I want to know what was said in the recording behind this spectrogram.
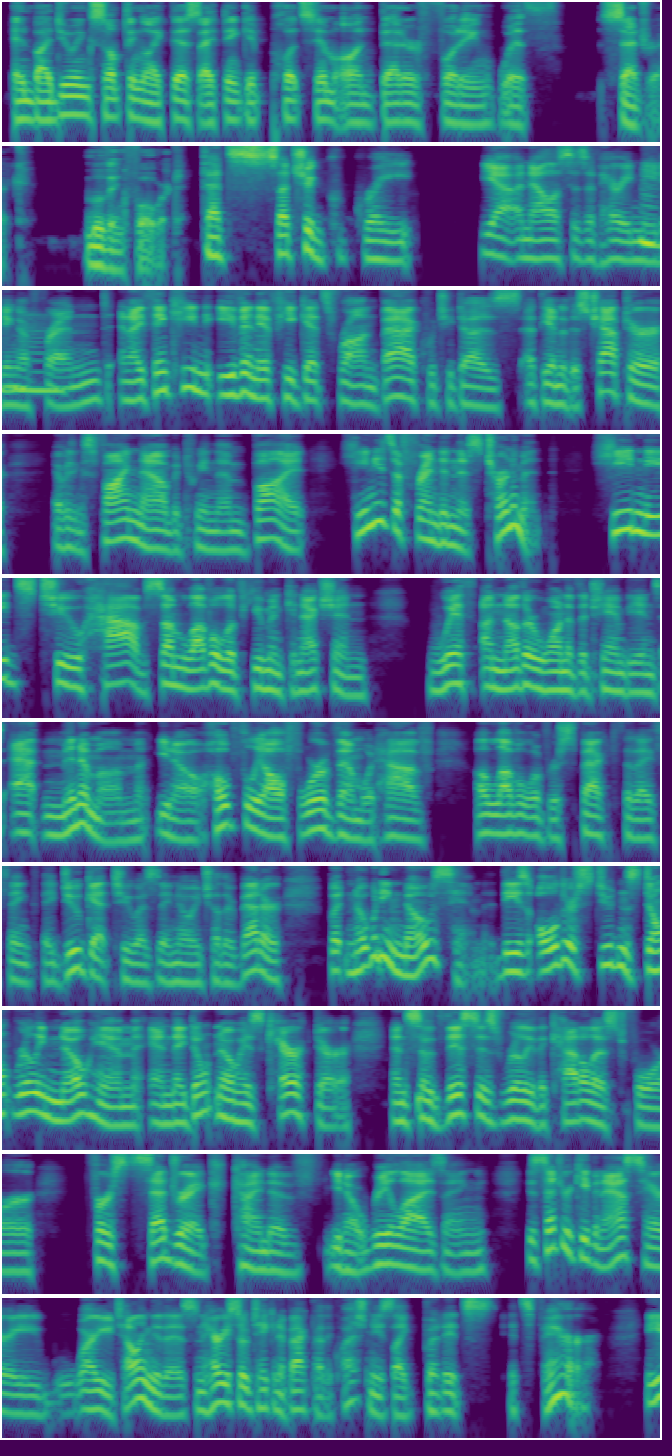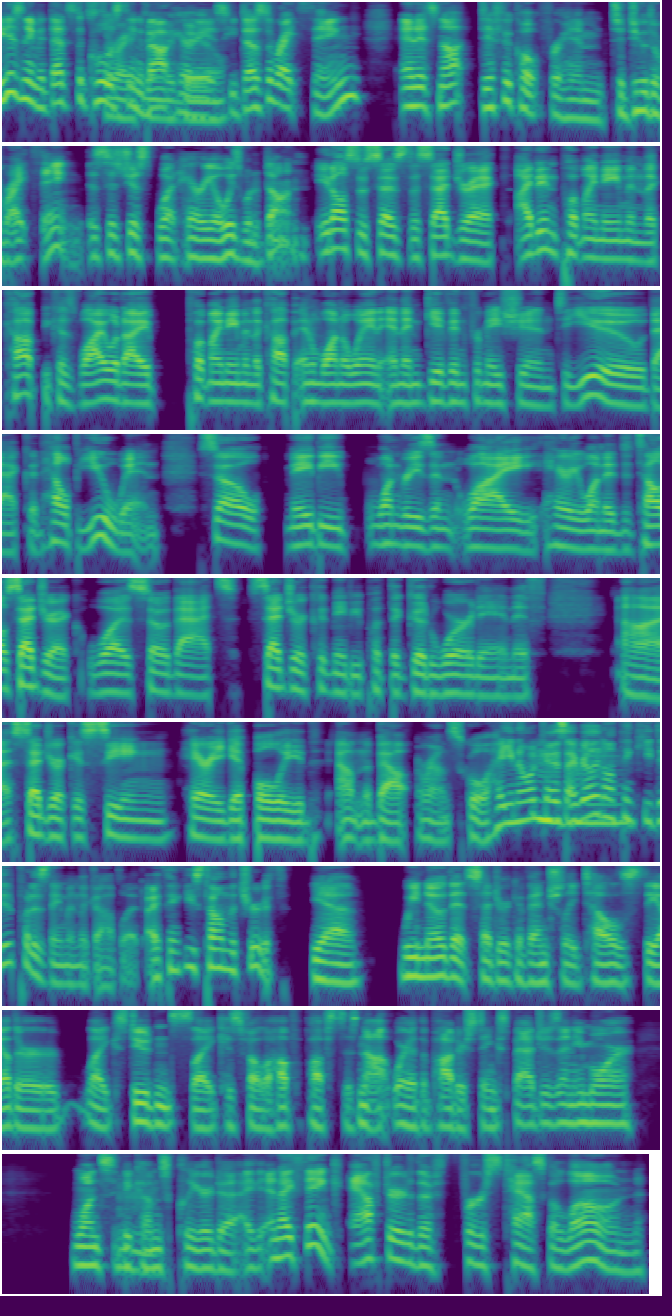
And by doing something like this, I think it puts him on better footing with Cedric moving forward. That's such a great, yeah, analysis of Harry needing a Mhm. friend. And I think he, even if he gets Ron back, which he does at the end of this chapter, everything's fine now between them, but he needs a friend in this tournament. He needs to have some level of human connection with another one of the champions at minimum. You know, hopefully all four of them would have a level of respect that I think they do get to as they know each other better. But nobody knows him. These older students don't really know him and they don't know his character. And so mm. this is really the catalyst for first Cedric kind of, you know, realizing because Cedric even asks Harry, why are you telling me this? And Harry's so taken aback by the question. He's like, but it's it's fair. He doesn't even that's the It's the coolest right thing thing about Harry do. is he does the right thing and it's not difficult for him to do the right thing. This is just what Harry always would have done. It also says to Cedric, I didn't put my name in the cup because why would I put my name in the cup and want to win and then give information to you that could help you win? So maybe one reason why Harry wanted to tell Cedric was so that Cedric could maybe put the good word in if uh, Cedric is seeing Harry get bullied out and about around school. Hey, you know what, guys? I really don't Mhm. think he did put his name in the goblet. I think he's telling the truth. Yeah. We know that Cedric eventually tells the other like students, like his fellow Hufflepuffs, does not wear the Potter Stinks badges anymore. Once it Hmm. becomes clear to, and I think after the first task alone,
